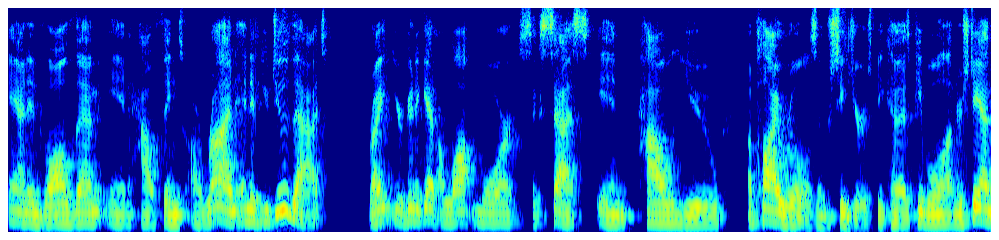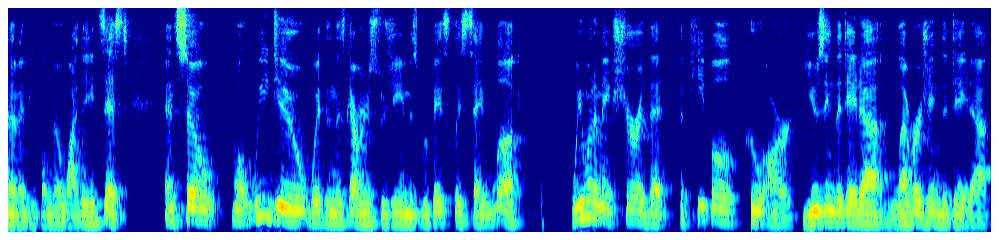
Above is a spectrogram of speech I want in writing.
and involve them in how things are run. And if you do that, right, you're going to get a lot more success in how you apply rules and procedures because people will understand them and people know why they exist. And so what we do within this governance regime is we basically say, look, we want to make sure that the people who are using the data, leveraging the data,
